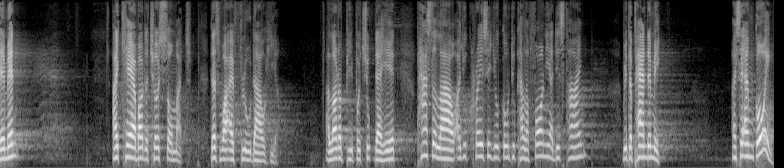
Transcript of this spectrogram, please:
Amen. I care about the church so much. That's why I flew down here. A lot of people shook their head. Pastor Lau, are you crazy? You're going to California this time with the pandemic. I say, I'm going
